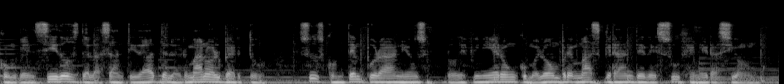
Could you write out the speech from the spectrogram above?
Convencidos de la santidad del hermano Alberto, sus contemporáneos lo definieron como el hombre más grande de su generación.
